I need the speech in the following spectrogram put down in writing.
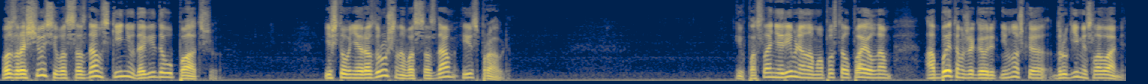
возвращусь и воссоздам скинию Давидову падшую и что в ней разрушено, воссоздам и исправлю. И в послании римлянам апостол Павел нам об этом же говорит немножко другими словами.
